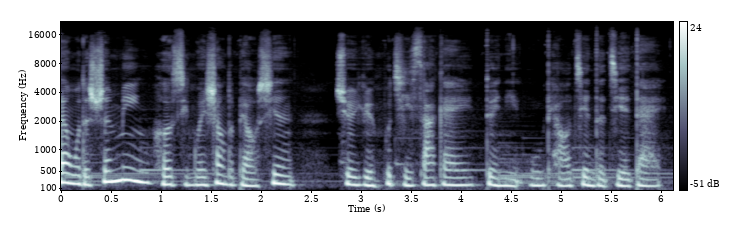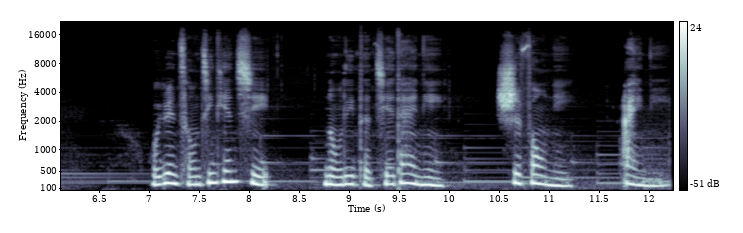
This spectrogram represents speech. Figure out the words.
但我的生命和行为上的表现却远不及撒该对你无条件的接待。我愿从今天起，努力的接待你，侍奉你，爱你。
